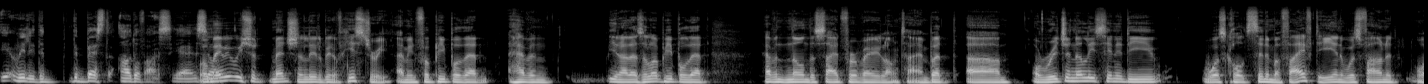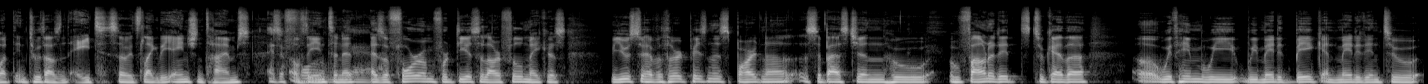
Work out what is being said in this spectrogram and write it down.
really the, the best out of us. Yeah. Well, so, maybe we should mention a little bit of history. I mean, for people that haven't, you know, there's a lot of people that haven't known the site for a very long time. But um, originally, CineD was called Cinema 5D and it was founded what in 2008. So it's like the ancient times of forum, the internet yeah. as a forum for DSLR filmmakers. We used to have a third business partner, Sebastian, who who founded it together. Uh, with him, we we made it big and made it into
